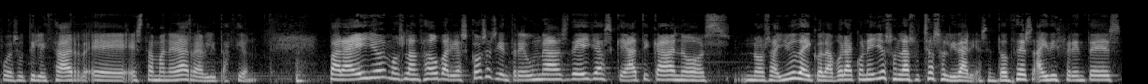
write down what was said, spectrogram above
pues utilizar eh, esta manera de rehabilitación. Para ello hemos lanzado varias cosas y entre unas de ellas que Ática nos, nos ayuda y colabora con ello son las luchas solidarias. Entonces hay diferentes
